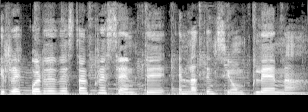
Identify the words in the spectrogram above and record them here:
Y recuerde de estar presente en la atención plena.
